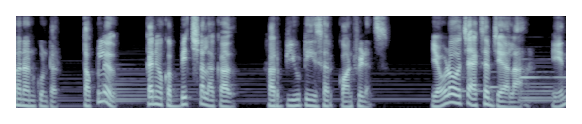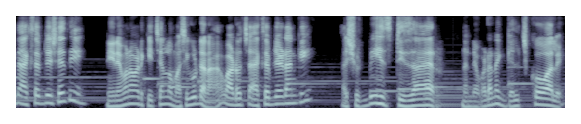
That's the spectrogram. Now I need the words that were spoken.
అని అనుకుంటారు. తప్పులేదు కానీ ఒక బిచ్ అలా కాదు. Her beauty is her confidence ఎవడో వచ్చి యాక్సెప్ట్ చేయాలా? ఏంది యాక్సెప్ట్ చేసేది? నేనేమైనా వాడి కిచెన్లో మసిగుడ్డానా? వాడు వచ్చి యాక్సెప్ట్ చేయడానికి? I should be his desire నన్ను ఎవడైనా గెలుచుకోవాలి.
